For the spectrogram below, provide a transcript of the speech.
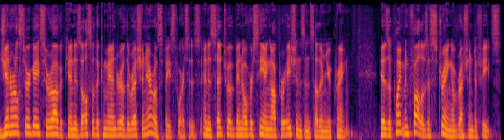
General Sergei Surovikin is also the commander of the Russian Aerospace Forces and is said to have been overseeing operations in southern Ukraine. His appointment follows a string of Russian defeats.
